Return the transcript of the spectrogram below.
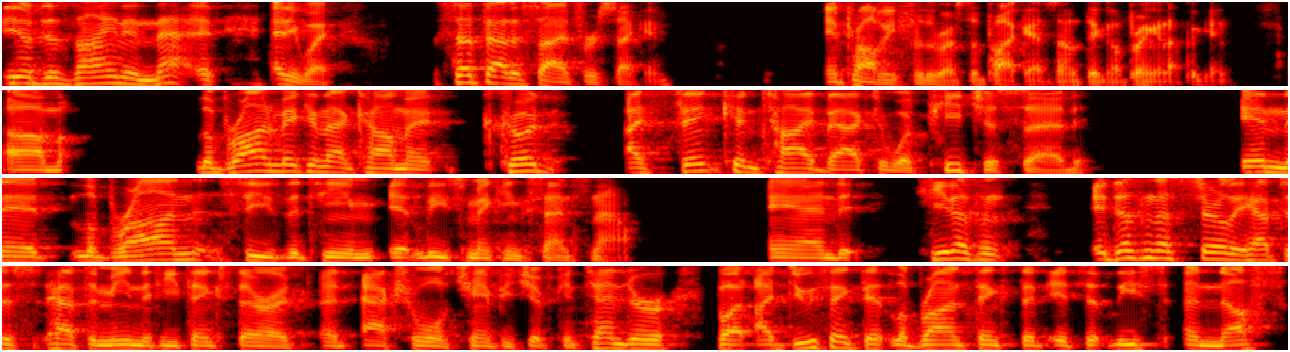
you know design in that? Anyway, set that aside for a second and probably for the rest of the podcast. I don't think I'll bring it up again. Um, LeBron making that comment could, I think, can tie back to what Pete just said, in that LeBron sees the team at least making sense now, and he doesn't. It doesn't necessarily have to have to mean that he thinks they're a, an actual championship contender, but I do think that LeBron thinks that it's at least enough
